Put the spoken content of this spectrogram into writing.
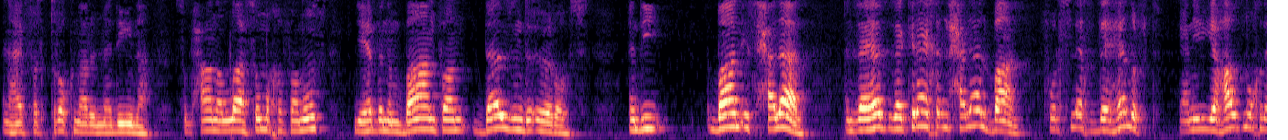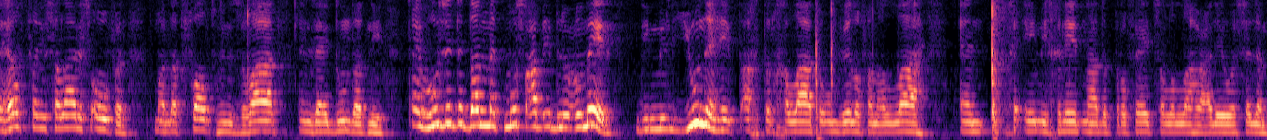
en hij vertrok naar Medina. Subhanallah, sommigen van ons die hebben een baan van duizenden euro's. En die baan is halal. En zij, hebben, zij krijgen een halal baan voor slechts de helft. Je houdt nog de helft van je salaris over. Maar dat valt hun zwaar en zij doen dat niet. Kijk, hoe zit het dan met Mus'ab ibn Umair? Die miljoenen heeft achtergelaten omwille van Allah. En is geëmigreerd naar de profeet sallallahu alayhi wasallam.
